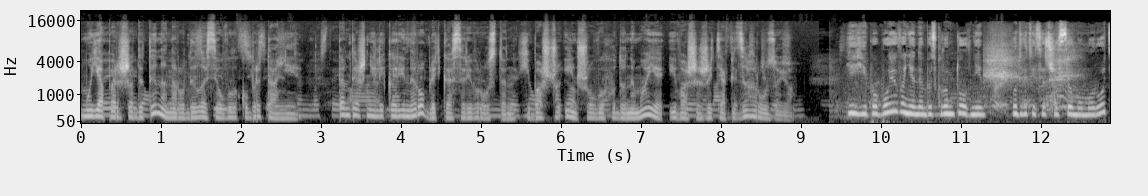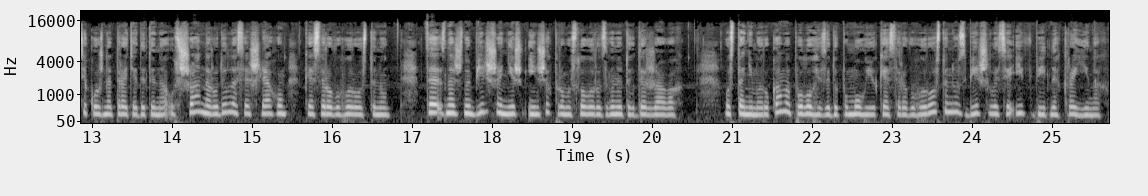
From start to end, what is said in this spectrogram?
Моя перша дитина народилася у Великобританії. Тамтешні лікарі не роблять кесарів розтин, хіба що іншого виходу немає, і ваше життя під загрозою. Її побоювання не безґрунтовні. У 2007 році кожна третя дитина у США народилася шляхом кесарового розтину. Це значно більше ніж в інших промислово розвинутих державах. Останніми роками пологи за допомогою кесаревого розтину збільшилися і в бідних країнах.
